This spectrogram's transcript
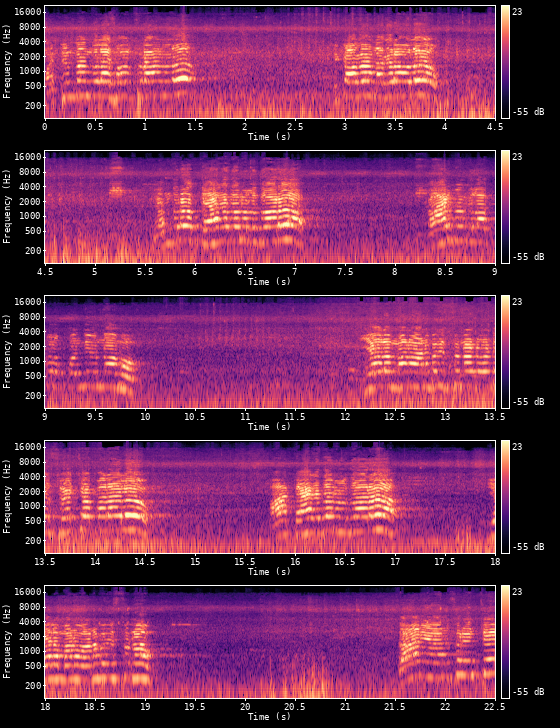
పద్దెనిమిది వందల సంవత్సరాలలో చికాగో నగరంలో ఎందరో త్యాగదనుల ద్వారా కార్మికుల హక్కులు పొంది ఉన్నాము. ఇవాళ మనం అనుభవిస్తున్నటువంటి స్వేచ్ఛ ఫలాలు ఆ త్యాగదనుల ద్వారా ఇవాళ మనం అనుభవిస్తున్నాం. దాన్ని అనుసరించి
